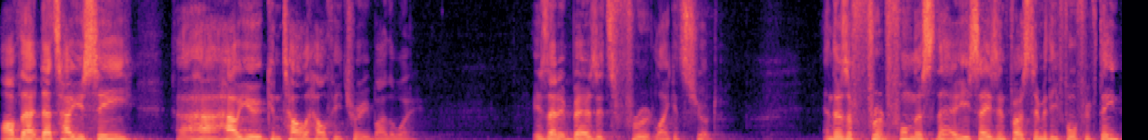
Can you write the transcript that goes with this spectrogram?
of that. That's how you see, uh, how you can tell a healthy tree, by the way, is that it bears its fruit like it should. And there's a fruitfulness there. He says in 1 Timothy 4:15,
